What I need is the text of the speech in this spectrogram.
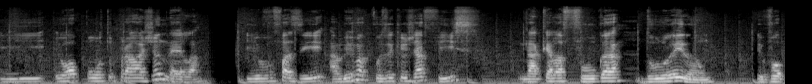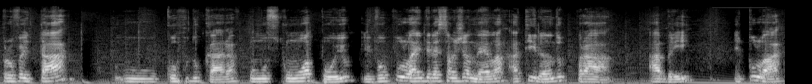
E eu aponto para a janela. E eu vou fazer a mesma coisa que eu já fiz naquela fuga do leilão. Eu vou aproveitar o corpo do cara com, os- com o apoio e vou pular em direção à janela, atirando para abrir e pular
